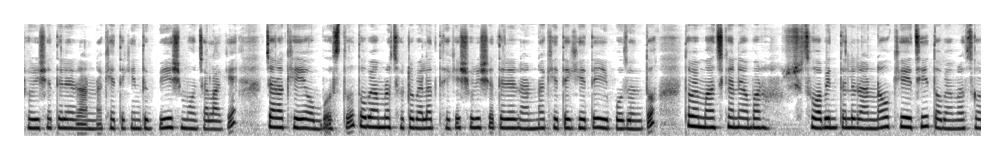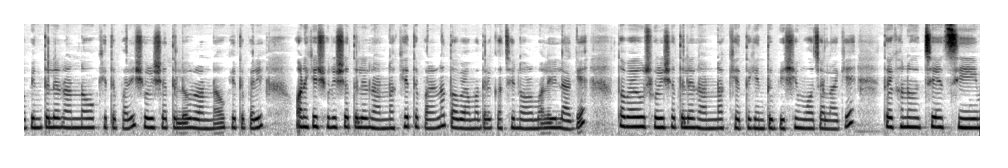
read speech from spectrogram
সরিষা তেলের রান্না খেতে কিন্তু বেশ মজা লাগে যারা খেয়ে অভ্যস্ত। তবে আমরা ছোটোবেলার থেকে সরিষা তেলের রান্না খেতে খেতে এই পর্যন্ত। তবে মাঝখানে আবার সোয়াবিন তেলের রান্নাও খেয়েছি। তবে আমরা সোয়াবিন তেলের রান্নাও খেতে পারি, সরিষা তেলেও রান্নাও খেতে পারি। অনেকে সরিষা তেলের রান্না খেতে পারে না, তবে আমাদের কাছে নর্মালি লাগে। তবে সরিষা তেলের রান্না খেতে কিন্তু বেশি মজা লাগে। তো এখানে হচ্ছে সিম,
